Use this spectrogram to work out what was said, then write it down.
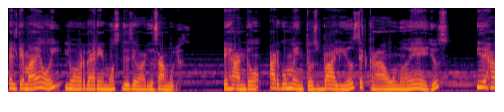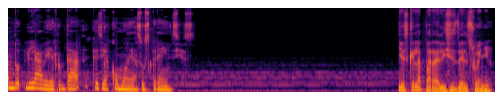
el tema de hoy lo abordaremos desde varios ángulos, dejando argumentos válidos de cada uno de ellos y dejando la verdad que se acomode a sus creencias. Y es que la parálisis del sueño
